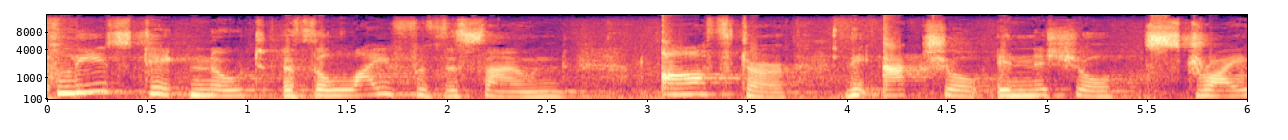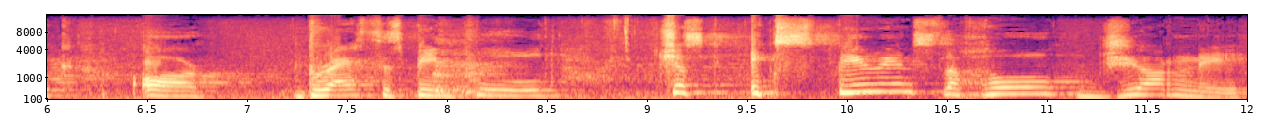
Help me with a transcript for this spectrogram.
Please take note of the life of the sound after the actual initial strike or breath is being pulled just experience the whole journey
